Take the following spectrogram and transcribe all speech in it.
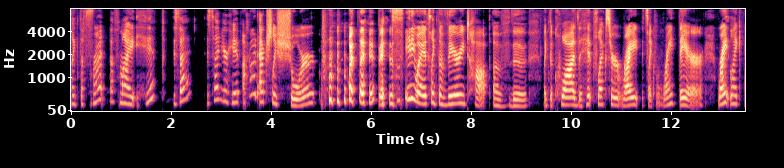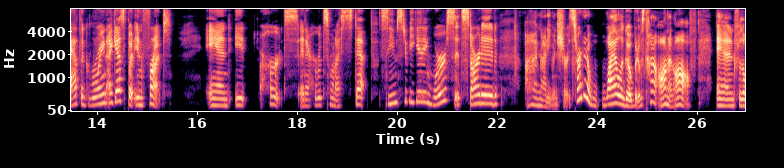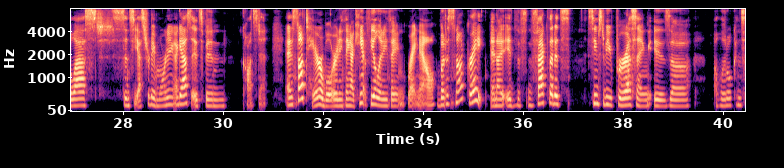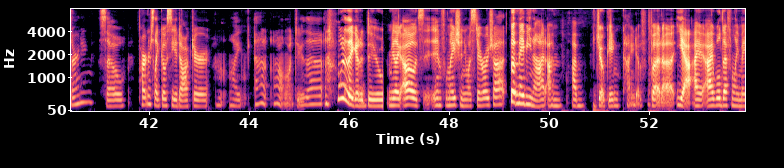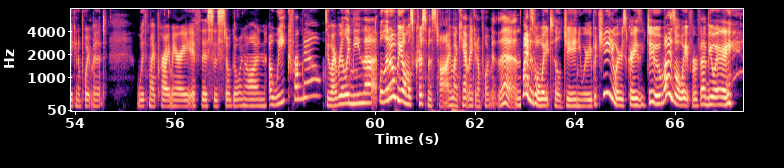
like the front of my hip. Is that is that your hip? I'm not actually sure what the hip is. Anyway, it's like the very top of the like the quad, the hip flexor, right? It's like right there, right like at the groin, I guess, but in front. And it hurts and it hurts when I step. It seems to be getting worse. It started I'm not even sure. It started a while ago, but it was kind of on and off. And for the last since yesterday morning, I guess, it's been constant. And it's not terrible or anything. I can't feel anything right now, but it's not great. And I it, the, the fact that it's seems to be progressing is uh, a little concerning. So partner's like, go see a doctor. I'm like, I don't, I don't want to do that. what are they gonna do? Be like, oh, it's inflammation. You want a steroid shot? But maybe not. I'm I'm joking, kind of. But uh, yeah, I I will definitely make an appointment with my primary if this is still going on a week from now. Do I really mean that? Well, it'll be almost Christmas time. I can't make an appointment then. Might as well wait till January, but January's crazy too. Might as well wait for February.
